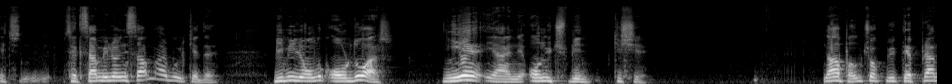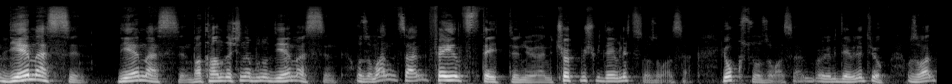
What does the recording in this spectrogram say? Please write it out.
için 80 milyon insan var bu ülkede. 1 milyonluk ordu var. Niye yani 13 bin kişi? Ne yapalım çok büyük deprem diyemezsin. Diyemezsin. Vatandaşına bunu diyemezsin. O zaman sen failed state deniyor. Yani çökmüş bir devletsin o zaman sen. Yoksun o zaman sen. Böyle bir devlet yok. O zaman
